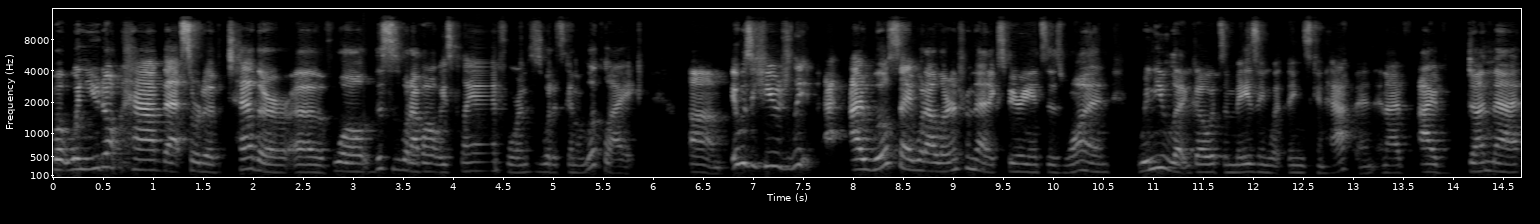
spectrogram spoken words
But when you don't have that sort of tether of, well, this is what I've always planned for and this is what it's going to look like, um, it was a huge leap. I, I will say what I learned from that experience is one, when you let go, it's amazing what things can happen. And I've, I've done that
